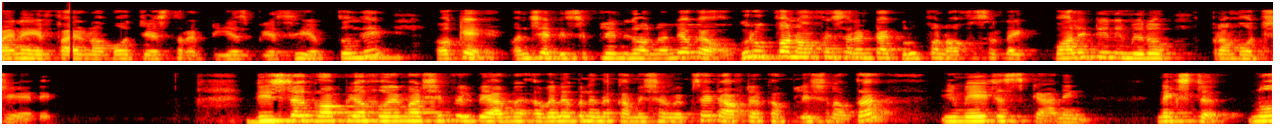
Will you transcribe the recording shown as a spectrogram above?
పైన ఎఫ్ఐఆర్ నమోదు చేస్తారని టీఎస్పీఎస్సీ చెప్తుంది. ఓకే మంచిగా డిసిప్లిన్గా ఉండండి. ఒక గ్రూప్ వన్ ఆఫీసర్ అంటే ఆ గ్రూప్ వన్ ఆఫీసర్ లైక్ క్వాలిటీని మీరు ప్రమోట్ చేయండి. Digital copy of OMR sheet will be available in the commission website after completion of the image scanning next no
